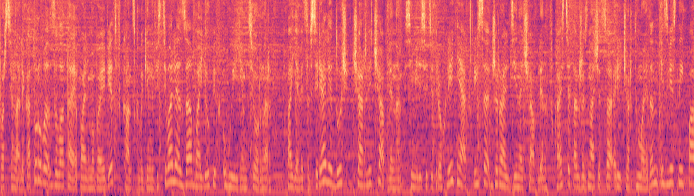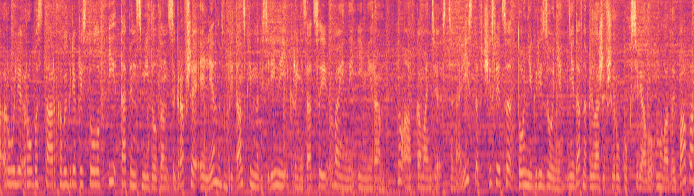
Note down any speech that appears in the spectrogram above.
в арсенале которого золотая пальмовая ветвь Канского кинофестиваля за байопик Уильям Тернер. Появится в сериале дочь Чарли Чаплина, 73-летняя актриса Джеральдина Чаплин. В касте также значится Ричард Мэдден, известный по роли Роба Старка в «Игре престолов», и Таппенс Миддлтон, сыгравшая Элен в британской многосерийной экранизации «Войны и мира». Ну а в команде сценаристов числится Тони Гризони, недавно приложивший руку к сериалу «Молодой папа»,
